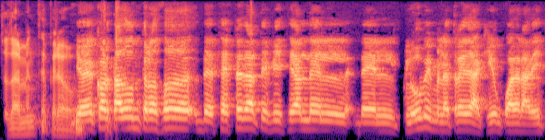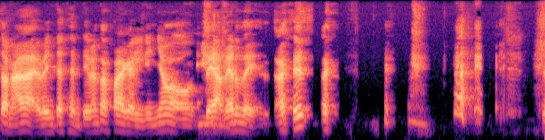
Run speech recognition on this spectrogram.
Totalmente, pero. Yo he cortado un trozo de césped artificial del, del club y me lo he traído aquí, un cuadradito, nada, de 20 centímetros para que el niño vea verde, ¿sabes? y,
